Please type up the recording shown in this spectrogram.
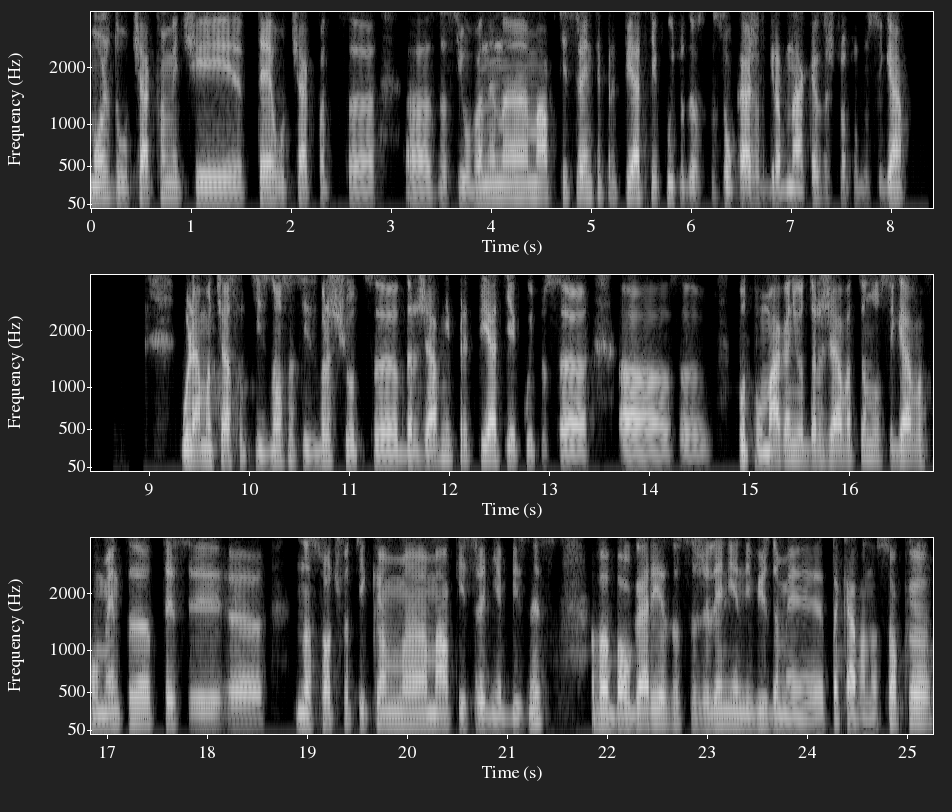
може да очакваме, че те очакват а, а, засилване на малките и средните предприятия, които да се окажат гръбнака, защото до сега Голяма част от износа се извърши от държавни предприятия, които са, а, са подпомагани от държавата, но сега в момента те се а, насочват и към малки и средния бизнес. В България, за съжаление, не виждаме такава насока.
